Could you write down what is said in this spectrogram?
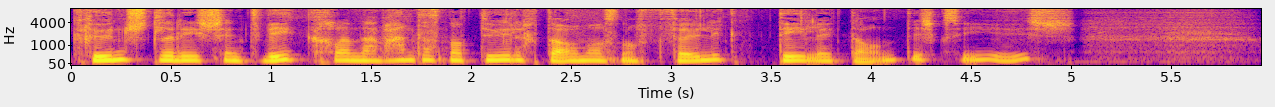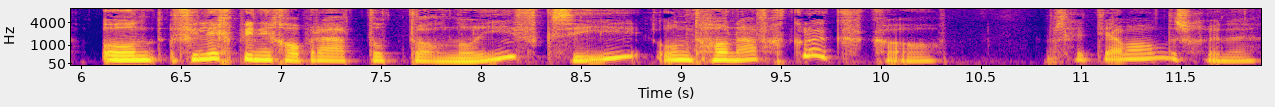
künstlerisch entwickeln, auch wenn das natürlich damals noch völlig dilettantisch war. Und vielleicht bin ich aber auch total naiv und habe einfach Glück gehabt. Es hätte ja auch anders können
